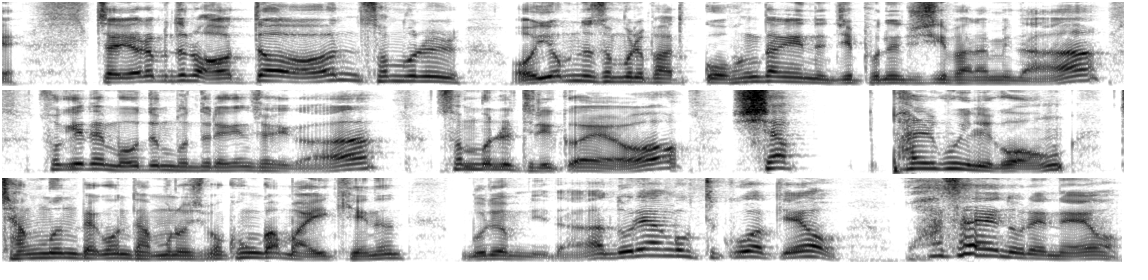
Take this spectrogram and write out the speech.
예. 자 여러분들은 어떤 선물을 어이없는 선물을 받고 황당했는지 보내주시기 바랍니다. 소개된 모든 분들에게는 저희가 선물을 드릴 거예요. 샵 8910 장문 100원 단문 오시면 콩과 마이케이는 무료입니다. 노래 한 곡 듣고 갈게요. 화사의 노래네요.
